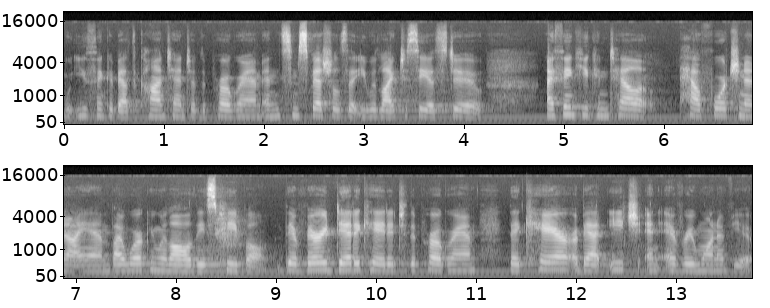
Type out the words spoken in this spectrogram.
what you think about the content of the program and some specials that you would like to see us do. I think you can tell how fortunate I am by working with all of these people. They're very dedicated to the program. They care about each and every one of you.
